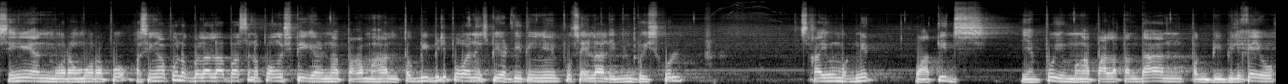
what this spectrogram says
sa inyo yan, murang-mura po. Kasi nga po, naglalabasan na po ang speaker, napakamahal. Pag bibili po kayo ng speaker, titingnan po sa ilalim, yung voice call. Saka yung magnet, wattage. Yan po, yung mga palatandaan, pag bibili kayo.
